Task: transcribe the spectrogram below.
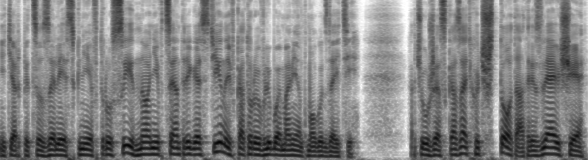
Не терпится залезть к ней в трусы, но не в центре гостиной, в которую в любой момент могут зайти. Хочу уже сказать хоть что-то отрезвляющее,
